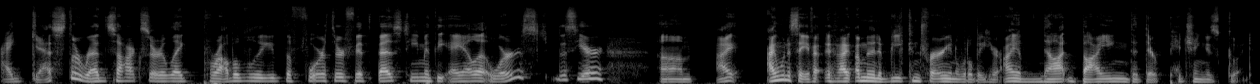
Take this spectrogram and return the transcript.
I guess the Red Sox are like probably the fourth or fifth best team at the AL at worst this year. Um, I I want to say if I, if I, am going to be contrarian a little bit here, I am not buying that their pitching is good.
